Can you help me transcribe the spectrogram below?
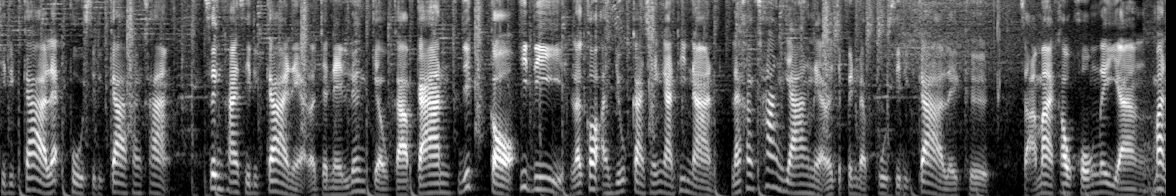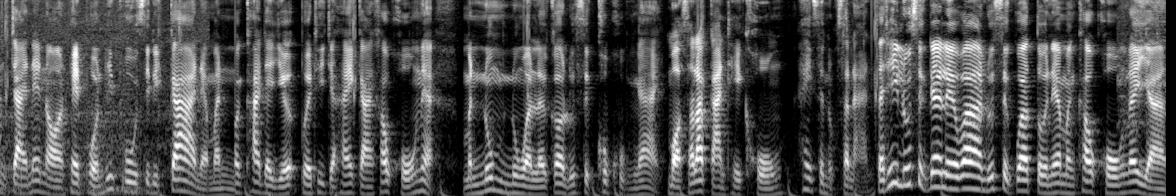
ซิลิก้าและฟูซิลิก้าข้างๆ ซึ่งไฮซิลิก้าเนี่ยเราจะเน้นเรื่องเกี่ยวกับการยึดเกาะที่ดี แล้วก็อายุการใช้งานที่นาน และข้างๆ ยางเนี่ยเราจะเป็นแบบฟูซิลิก้าเลยคือสามารถเข้าโค้งได้อย่างมั่นใจแน่นอน เหตุผลที่ฟูซิลิก้าเนี่ยมันค่อนข้างจะเยอะเพื่อที่จะให้การเข้าโค้งเนี่ยมันนุ่มนวลแล้วก็รู้สึกควบคุมง่าย เหมาะสำหรับการเทโค้งให้สนุกสนาน แต่ที่รู้สึกได้เลยว่ารู้สึกว่าตัวเนี้ยมันเข้าโค้งได้อย่าง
